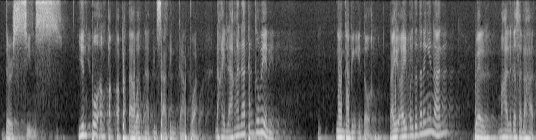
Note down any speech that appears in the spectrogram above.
their sins. Yun po ang pagpapatawad natin sa ating kapwa na kailangan natin gawin ngayong gabing ito. Tayo ay magdadalanginan, well, mahalaga sa lahat,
